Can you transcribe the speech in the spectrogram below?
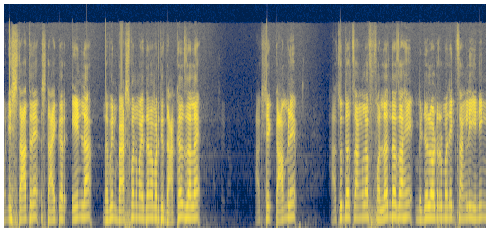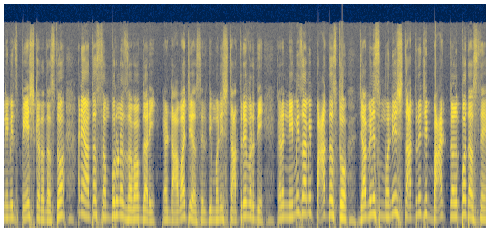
Manish Tatre striker एंडला नवीन बॅट्समन मैदानावरती दाखल झालाय. अक्षय कांबळे हा सुद्धा चांगला फलंदाज आहे. मिडल ऑर्डरमध्ये एक चांगली इनिंग नेहमीच पेश करत असतो. आणि आता संपूर्ण जबाबदारी या डावाची असेल ती मनीष तात्रेवरती कारण नेहमीच आम्ही पाहत असतो ज्यावेळेस मनीष तात्रेची बॅट तळपत असते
